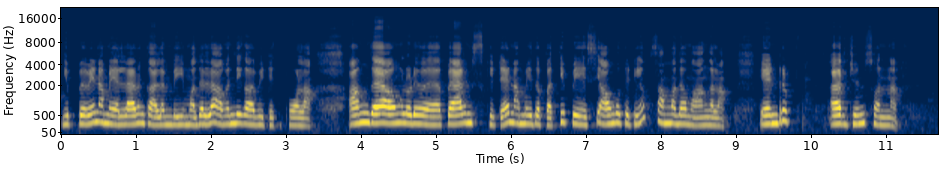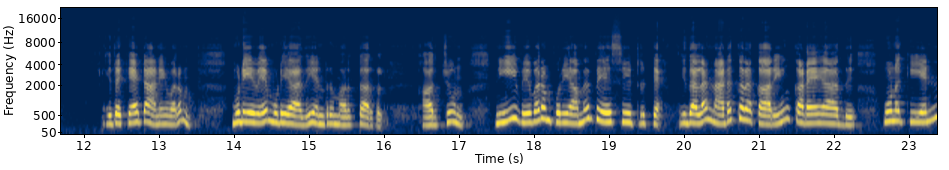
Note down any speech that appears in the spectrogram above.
இப்போவே நம்ம எல்லாரும் கிளம்பி முதல்ல அவந்திகா வீட்டுக்கு போகலாம் அங்கே அவங்களோட பேரண்ட்ஸ்கிட்ட நம்ம இதை பற்றி பேசி அவங்கக்கிட்டேயும் சம்மதம் வாங்கலாம் என்று அர்ஜுன் சொன்னான். இதை கேட்ட அனைவரும் முடியவே முடியாது என்று மறுத்தார்கள். அர்ஜுன் நீ விவரம் புரியாமல் பேசிகிட்டு இருக்க இதெல்லாம் நடக்கிற காரியம் கிடையாது. உனக்கு என்ன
